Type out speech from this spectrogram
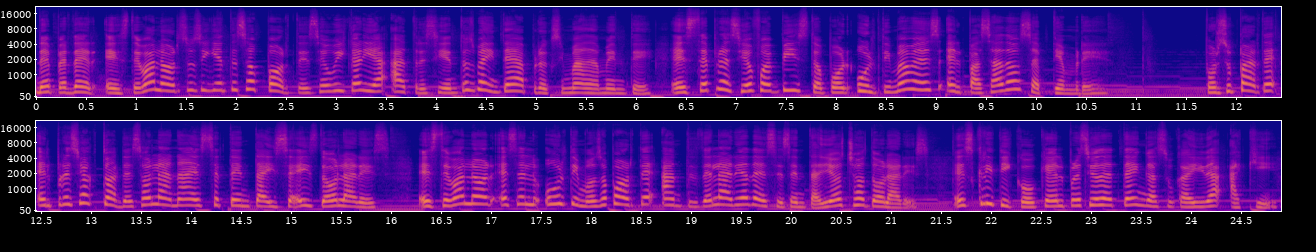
De perder este valor, su siguiente soporte se ubicaría a 320 aproximadamente. Este precio fue visto por última vez el pasado septiembre. Por su parte, el precio actual de Solana es 76 dólares. Este valor es el último soporte antes del área de 68 dólares. Es crítico que el precio detenga su caída aquí,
